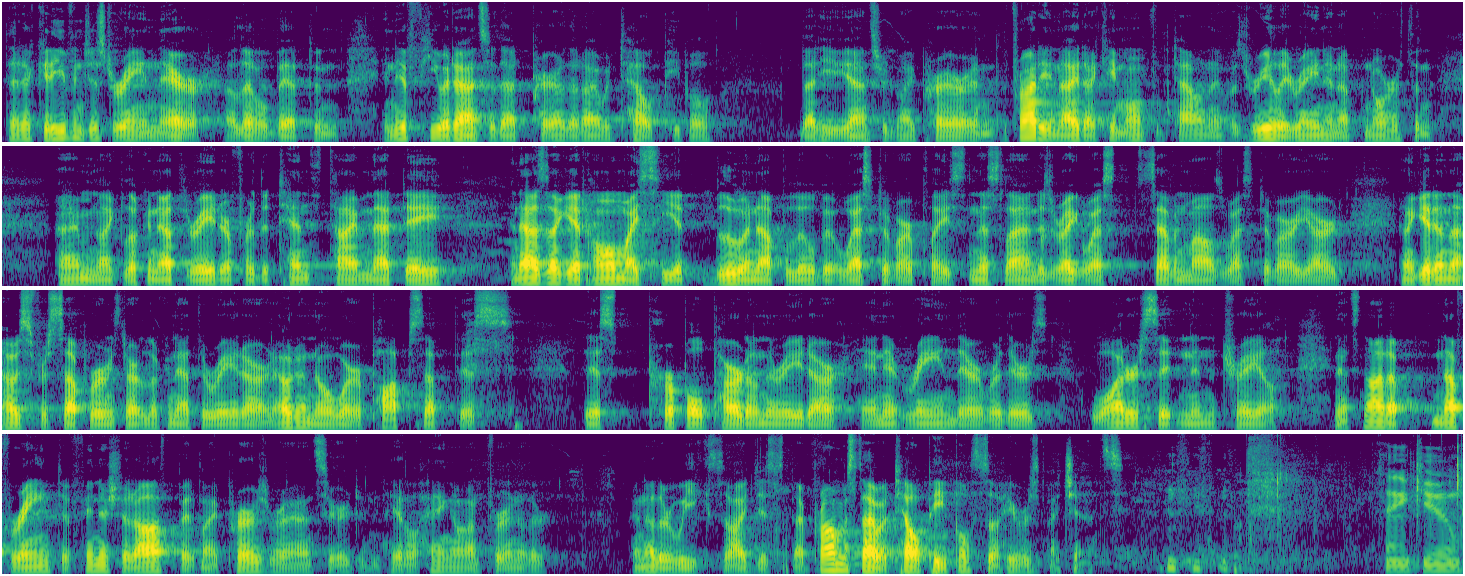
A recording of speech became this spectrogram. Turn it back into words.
that it could even just rain there a little bit, and, and if He would answer that prayer, that I would tell people that He answered my prayer. And Friday night, I came home from town, and it was really raining up north, and I'm like looking at the radar for the tenth time that day and as I get home, I see it bluing up a little bit west of our place. And this land is right west, seven miles west of our yard. And I get in the house for supper and start looking at the radar. And out of nowhere pops up this, this purple part on the radar. And it rained there where there's water sitting in the trail. And it's not a, enough rain to finish it off, but my prayers were answered. And it'll hang on for another, another week. So I just, I promised I would tell people. So here was my chance. Thank you.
